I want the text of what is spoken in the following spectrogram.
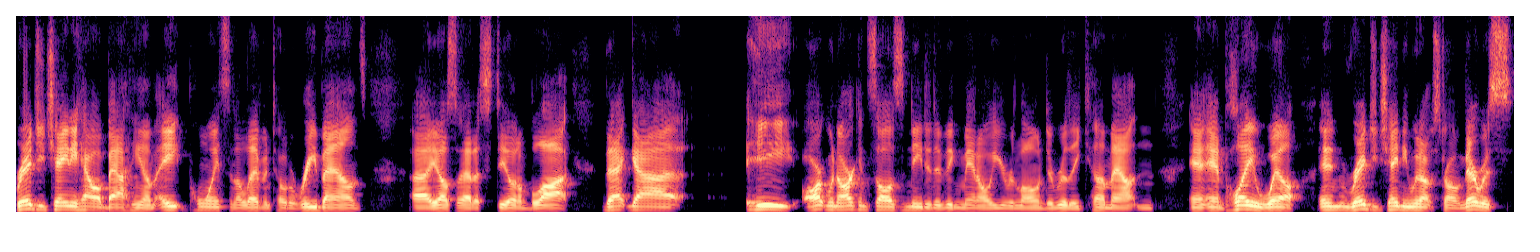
Reggie Chaney, how about him? Eight points and 11 total rebounds. Uh, he also had a steal and a block. That guy, he when Arkansas needed a big man all year long to really come out and and, and play well. And Reggie Chaney went up strong. There was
